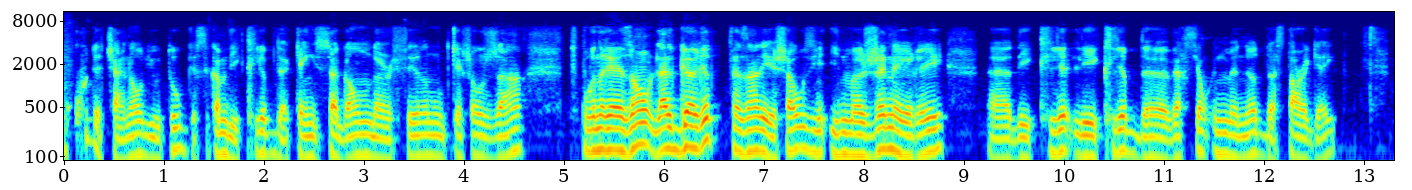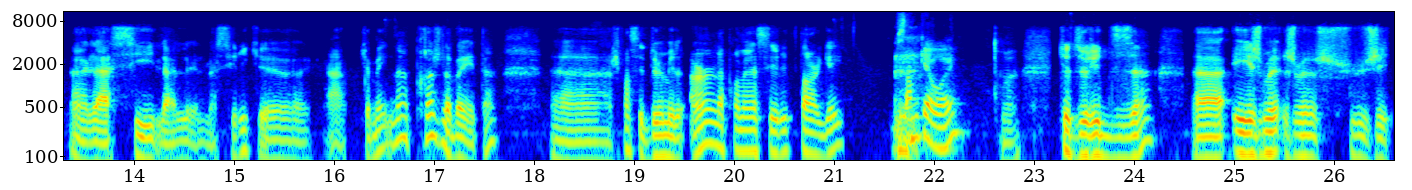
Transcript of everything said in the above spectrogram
beaucoup de channels YouTube que c'est comme des clips de 15 secondes d'un film ou de quelque chose du genre. Puis pour une raison, l'algorithme faisant les choses, il, m'a généré euh, des clips, les clips de version une minute de Stargate. Euh, la, série qui, a- a maintenant proche de 20 ans. Euh, je pense que c'est 2001, la première série de Stargate Il me semble que oui. qui a duré 10 ans. Euh, et je me, je me- j'ai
